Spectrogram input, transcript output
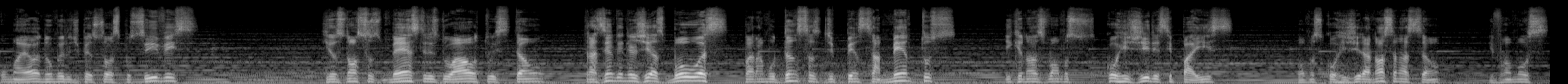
o maior número de pessoas possíveis. Que os nossos mestres do alto estão trazendo energias boas para mudanças de pensamentos e que nós vamos corrigir esse país, vamos corrigir a nossa nação e vamos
